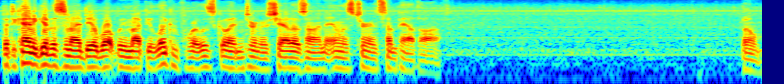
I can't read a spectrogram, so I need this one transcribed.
But to kind of give us an idea of what we might be looking for, let's go ahead and turn our shadows on and let's turn sun path off. Boom.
